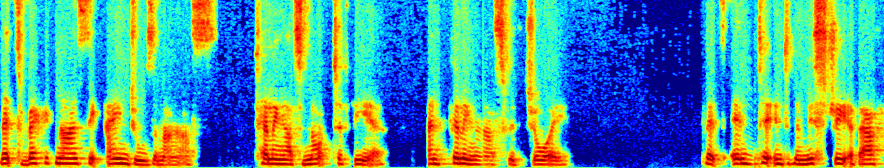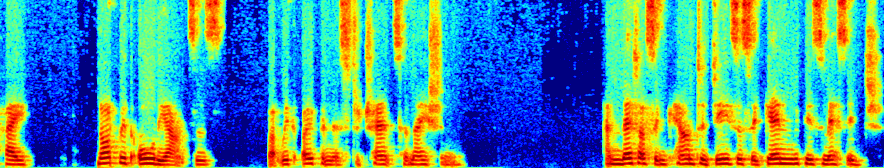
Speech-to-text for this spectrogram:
Let's recognize the angels among us, telling us not to fear, and filling us with joy. Let's enter into the mystery of our faith, not with all the answers, but with openness to transformation. And let us encounter Jesus again with his message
